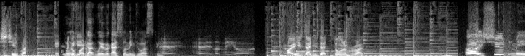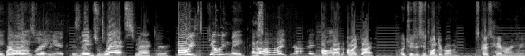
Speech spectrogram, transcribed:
shoot my. Okay, oh, go he fight got- we have a guy swimming to us. Hey, hey, let me uh, on. Alright, he's dead, he's dead. Don't let him revive. Oh, he's shooting me. Where- yeah, he's right he? here. His name's Rat Smacker. Oh, he's killing me. I oh, saw- I died. Oh god, I might die. Oh Jesus, he's blunder bombing. This guy's hammering me.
